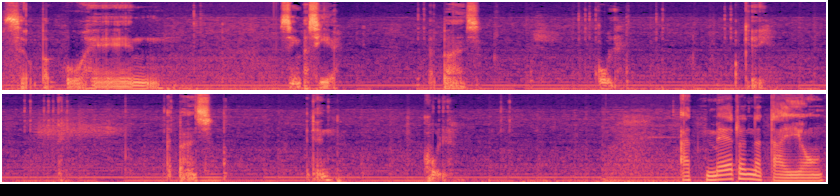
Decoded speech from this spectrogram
So baguhin. Same as here. Advance. Cool. Okay. Advance. And then cool At meron na tayong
